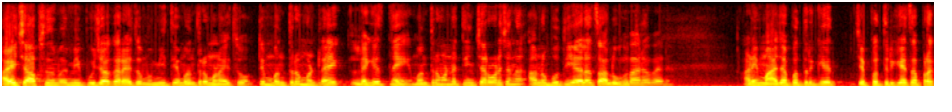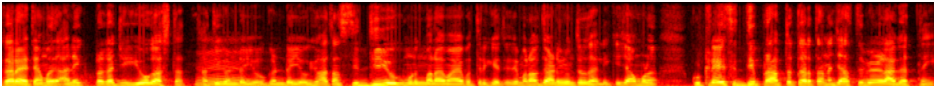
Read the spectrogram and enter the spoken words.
आईच्या ऑप्शनमध्ये मी पूजा करायचो मग मी ते मंत्र म्हणायचो. ते मंत्र म्हटलं एक लगेच नाही मंत्र म्हणणं तीन चार वर्षानं अनुभूती यायला चालू होती. बरोबर. आणि माझ्या पत्रिकेत जे पत्रिकेचा प्रकार आहे त्यामध्ये अनेक प्रकारचे योग असतात. अतिगंड योग गंड योग ह्यो आता सिद्धी योग म्हणून मला माझ्या पत्रिकेत. ते मला जाणीवनंतर झाली की ज्यामुळं कुठल्याही सिद्धी प्राप्त करताना जास्त वेळ लागत नाही.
